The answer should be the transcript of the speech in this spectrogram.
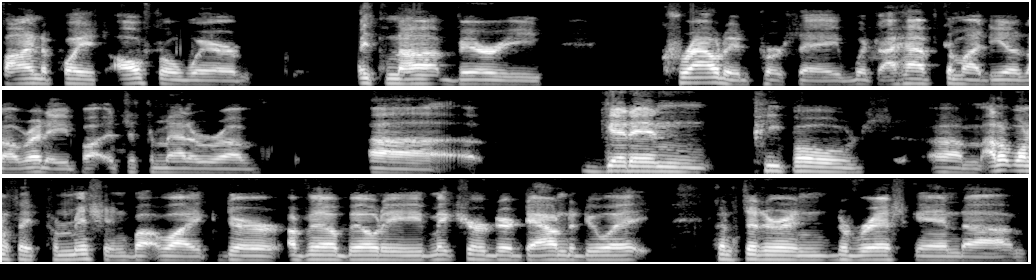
find a place also where it's not very crowded per se. Which I have some ideas already, but it's just a matter of uh, getting people's um, I don't want to say permission, but like their availability, make sure they're down to do it considering the risk and um,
